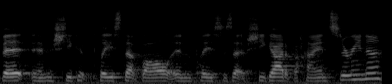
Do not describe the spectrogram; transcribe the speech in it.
fit and she could place that ball in places that if she got it behind Serena,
